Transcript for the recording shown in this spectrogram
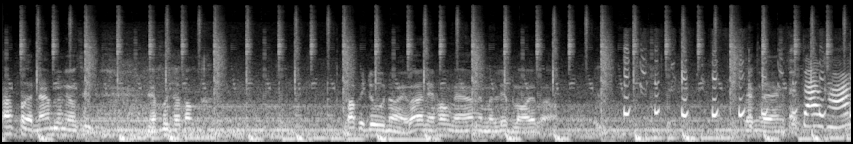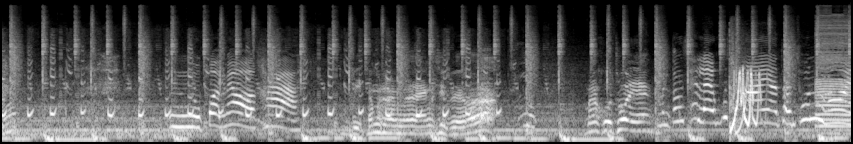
อะเปิดน้ำเร็วๆสิ เดี๋ยวคุณจะต้องเข้าไปดูหน่อยว่าในห้องน้ำเนี่ยมันเรียบร้อยหรือเปล่าแรงๆสิอาจารย์คะหนูเปิดไม่ออกค่ะ ปิดให้มันแรงๆสิเพื่อมาครูช่วยเอง มันต้องใช้แรงผู้ชายอะอาจารย์ช่วยหนูหน่อย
